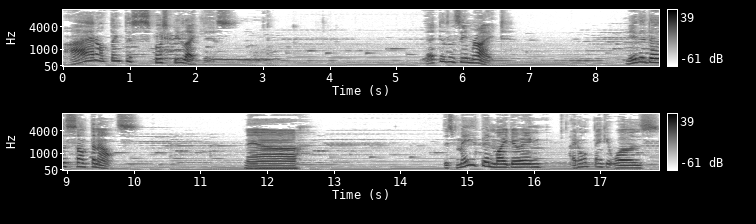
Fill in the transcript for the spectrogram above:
I don't think this is supposed to be like this. That doesn't seem right. Neither does something else. Now, this may have been my doing. I don't think it was.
